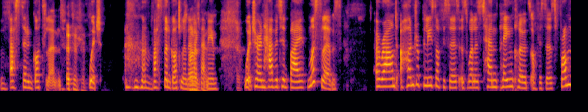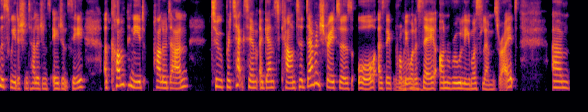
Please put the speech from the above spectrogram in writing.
Västergotland, which Västergotland, I like that name, Yeah. which are inhabited by Muslims. Around 100 police officers, as well as 10 plainclothes officers from the Swedish intelligence agency, accompanied Paludan to protect him against counter demonstrators, or as they probably want to say, unruly Muslims, right? Um,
